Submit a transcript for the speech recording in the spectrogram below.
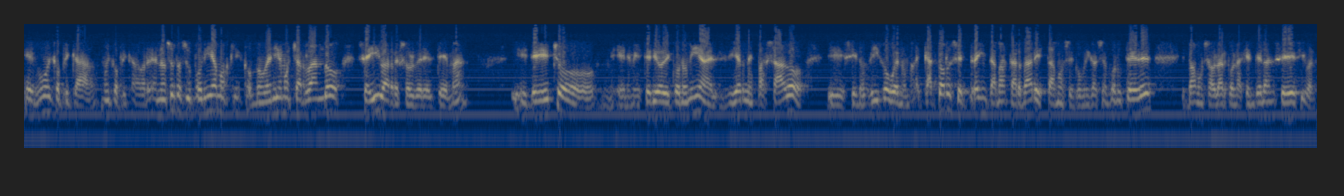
Es muy complicado, muy complicado. Nosotros suponíamos que como veníamos charlando se iba a resolver el tema, de hecho, en el Ministerio de Economía el viernes pasado eh, se nos dijo, bueno, 14.30 más tardar estamos en comunicación con ustedes, vamos a hablar con la gente del ANSES y bueno,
